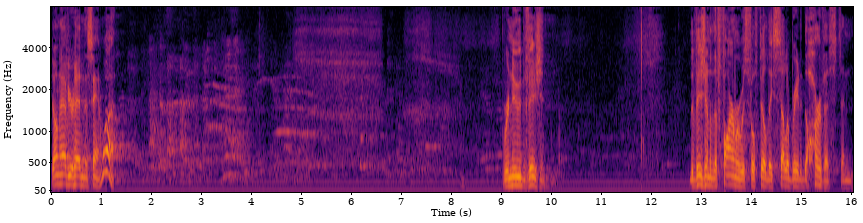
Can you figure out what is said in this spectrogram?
Don't have your head in the sand. What? Renewed vision. The vision of the farmer was fulfilled. They celebrated the harvest. And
